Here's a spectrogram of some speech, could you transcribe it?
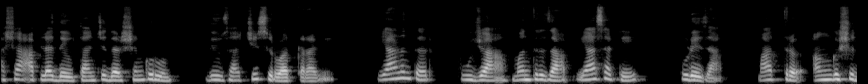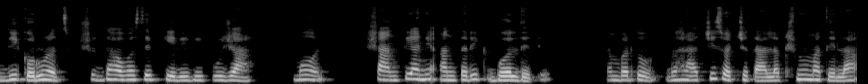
अशा आपल्या देवतांचे दर्शन करून दिवसाची सुरुवात करावी. यानंतर पूजा मंत्रजाप यासाठी पुढे जा. मात्र अंगशुद्धी करूनच शुद्ध अवस्थेत केलेली पूजा मन शांती आणि आंतरिक बल देते. नंबर दोन घराची स्वच्छता. लक्ष्मी मातेला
